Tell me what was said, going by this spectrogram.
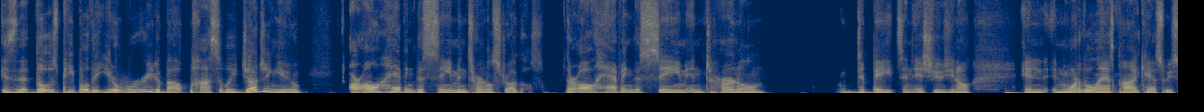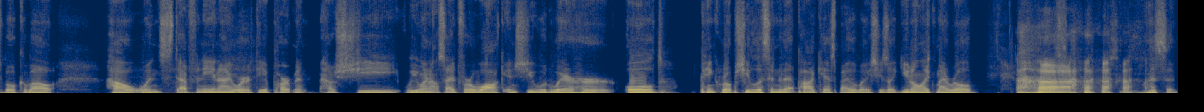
is that those people that you're worried about possibly judging you are all having the same internal struggles. They're all having the same internal debates and issues you know? In in one of the last podcasts we spoke about how when stephanie and i were at the apartment how she we went outside for a walk and she would wear her old pink robe she listened to that podcast by the way she's like you don't like my robe said, Listen,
